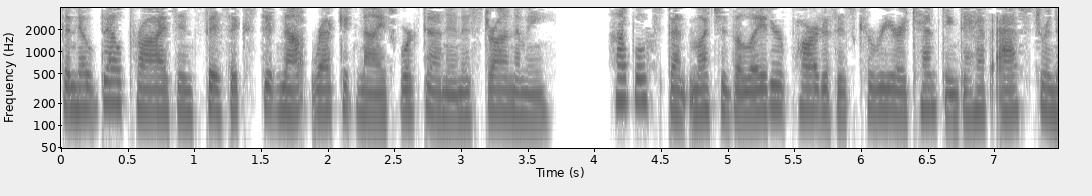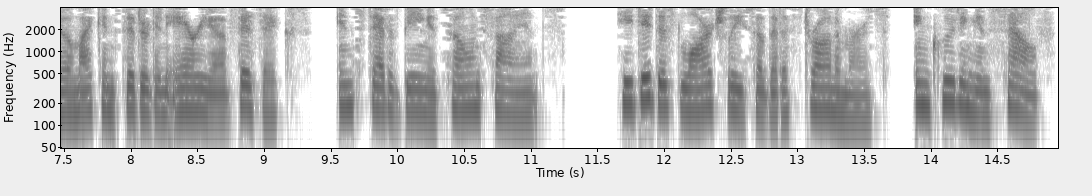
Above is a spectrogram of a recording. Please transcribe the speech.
the Nobel Prize in Physics did not recognize work done in astronomy. Hubble spent much of the later part of his career attempting to have astronomy considered an area of physics, instead of being its own science. He did this largely so that astronomers, including himself,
